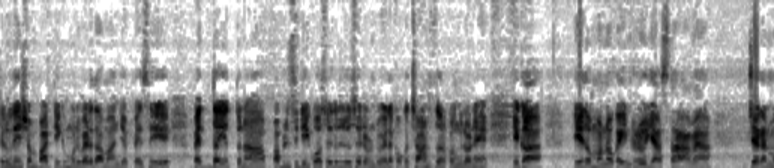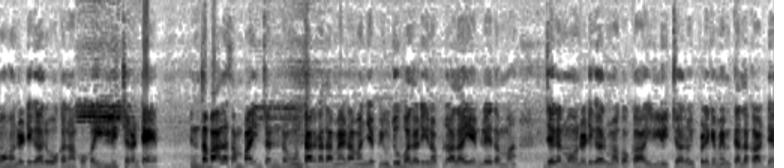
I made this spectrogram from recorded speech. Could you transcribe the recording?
తెలుగుదేశం పార్టీకి ముడిపెడదామా అని చెప్పేసి పెద్ద ఎత్తున పబ్లిసిటీ కోసం ఎదురు చూసేటువంటి వీళ్ళకి ఒక ఛాన్స్ దొరకంలోనే ఇక ఏదో మొన్న ఒక ఇంటర్వ్యూ చేస్తా ఆమె జగన్మోహన్ రెడ్డి గారు ఒక నాకు ఒక ఇల్లు ఇచ్చారు. అంటే ఇంత బాగా సంపాదించండి ఉంటారు కదా మేడం అని చెప్పి యూట్యూబ్ వాళ్ళు అడిగినప్పుడు అలా ఏం లేదమ్మా జగన్మోహన్ రెడ్డి గారు మాకు ఒక ఇల్లు ఇచ్చారు ఇప్పటికే మేము తెల్ల కార్డే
